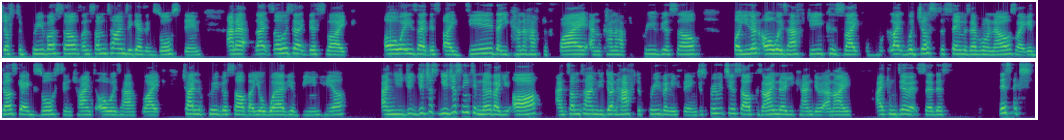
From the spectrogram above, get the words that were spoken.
just to prove ourselves, and sometimes it gets exhausting. And I, that's always like this, like always like this idea that you kind of have to fight and kind of have to prove yourself but you don't always have to because like like we're just the same as everyone else like it does get exhausting trying to always have like trying to prove yourself that you're worthy of being here and you, you just you just need to know that you are and sometimes you don't have to prove anything just prove it to yourself because i know you can do it and i i can do it so this this ex-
